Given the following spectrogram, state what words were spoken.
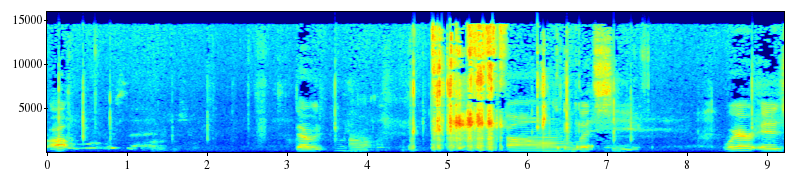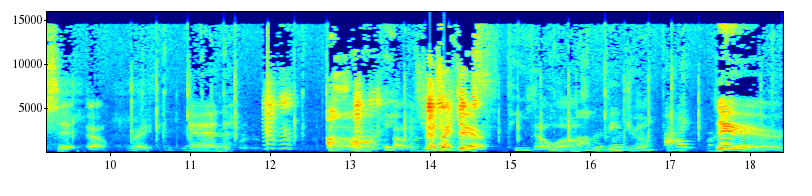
uh, What was that? that would um let's see. Where is it? Oh, right. And uh, oh, it right there. Noah Bejo. There.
